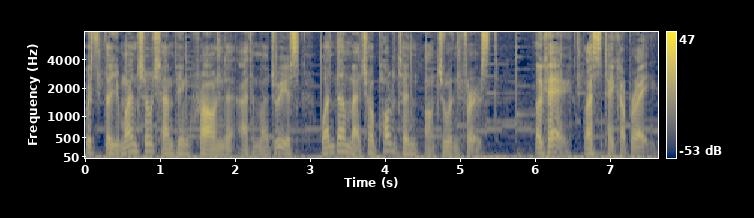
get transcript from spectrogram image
with the eventual champion crowned at Madrid's Wanda Metropolitan on June 1st. Okay, let's take a break.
